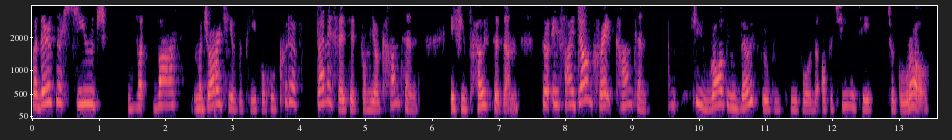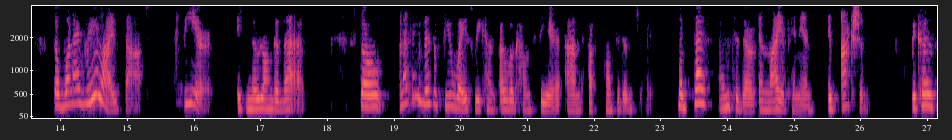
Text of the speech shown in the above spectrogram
But there's a huge, v- vast majority of the people who could have benefited from your content if you posted them. So if I don't create content, I'm actually robbing those group of people the opportunity to grow. So when I realized that, fear is no longer there. So, and I think there's a few ways we can overcome fear and have confidence, right? The best antidote, in my opinion, is actions. Because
